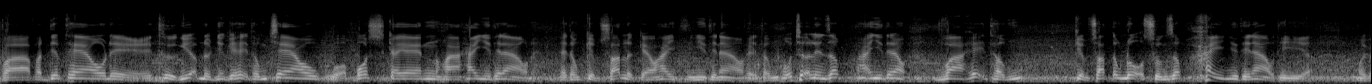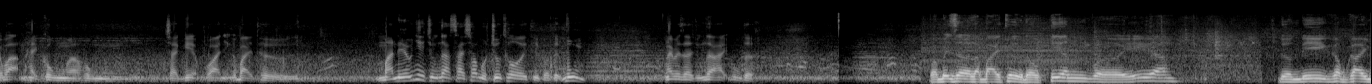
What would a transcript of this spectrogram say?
Và phần tiếp theo để thử nghiệm được những cái hệ thống treo của Porsche Cayenne hay như thế nào này, hệ thống kiểm soát lực kéo hay như thế nào, hệ thống hỗ trợ lên dốc hay như thế nào và hệ thống kiểm soát tốc độ xuống dốc hay như thế nào thì à, mời các bạn hãy cùng à, Hùng trải nghiệm qua những cái bài thử mà nếu như chúng ta sai sót một chút thôi thì có thể bùm. Ngay bây giờ chúng ta hãy cùng thử. Và bây giờ là bài thử đầu tiên với ờ, đường đi gập ghềnh.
